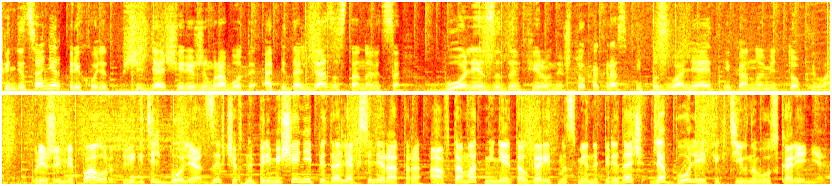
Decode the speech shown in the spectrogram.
кондиционер переходит в щадящий режим работы, а педаль газа становится более задемпфированной, что как раз и позволяет экономить топливо. В режиме Power двигатель более отзывчив на перемещение педали акселератора, а автомат меняет алгоритмы смены передач для более эффективного ускорения.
